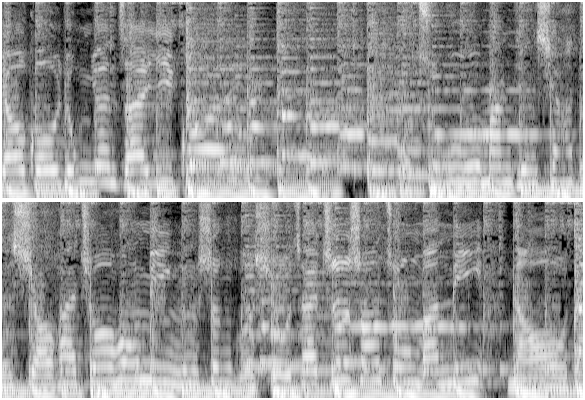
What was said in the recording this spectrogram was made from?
小口永远在一块。我祝满天下的小孩聪明胜过秀才，智商充满你脑袋。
